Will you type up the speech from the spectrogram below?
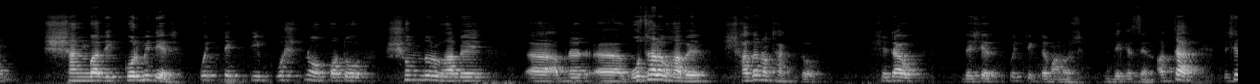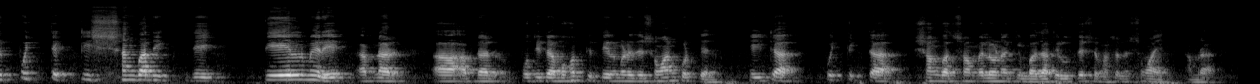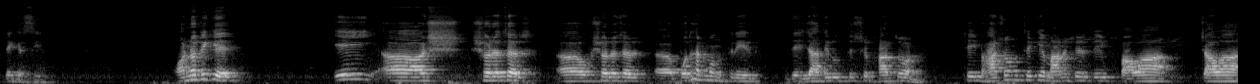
সাংবাদিক কর্মীদের প্রত্যেকটি প্রশ্ন কত সুন্দরভাবে আপনার গোছালোভাবে সাজানো থাকতো, সেটাও দেশের প্রত্যেকটা মানুষ দেখেছেন। অর্থাৎ দেশের প্রত্যেকটি সাংবাদিক যে তেল মেরে আপনার আপনার প্রতিটা মুহূর্তে তেল মেরে যে সমান করতেন, এইটা প্রত্যেকটা সংবাদ সম্মেলনে কিংবা জাতির উদ্দেশ্যে ভাষণের সময় আমরা দেখেছি। অন্যদিকে এই স্বরাচার স্বৈরাচার প্রধানমন্ত্রীর যে জাতির উদ্দেশ্যে ভাষণ, সেই ভাষণ থেকে মানুষের যে পাওয়া, চাওয়া,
